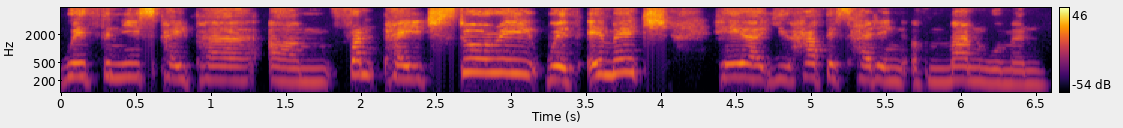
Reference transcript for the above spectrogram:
with the newspaper um, front page story with image, here you have this heading of man woman.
